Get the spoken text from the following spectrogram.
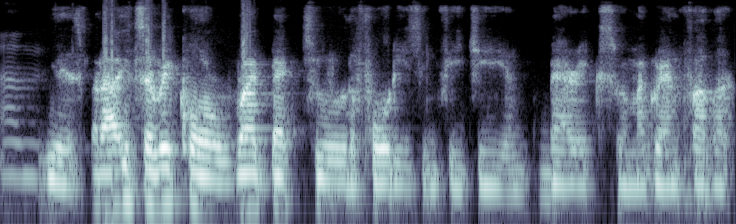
Um, yes, but uh, it's a recall right back to the 40s in Fiji and barracks where my grandfather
